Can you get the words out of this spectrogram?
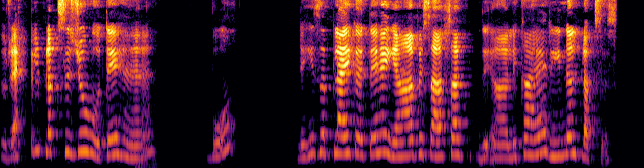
तो रेक्टल प्लक्सेस जो होते हैं वो नहीं सप्लाई करते हैं। यहाँ पे साफ़ साफ़ लिखा है रीनल प्लक्सेस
